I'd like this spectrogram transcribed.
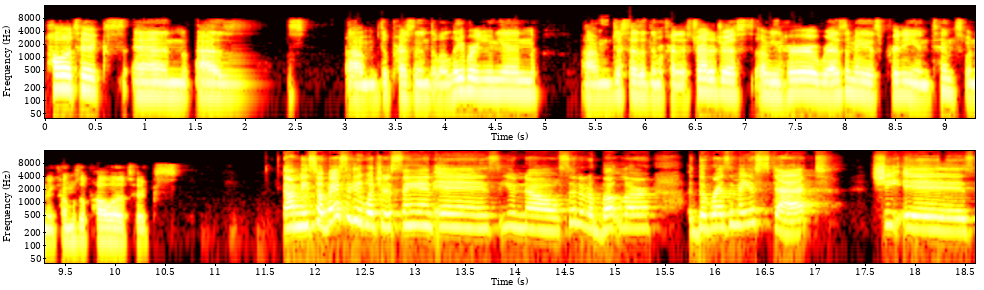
politics and as um, the president of a labor union, um, just as a Democratic strategist. I mean, her resume is pretty intense when it comes to politics. I mean, so basically, what you're saying is, you know, Senator Butler, the resume is stacked. She is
